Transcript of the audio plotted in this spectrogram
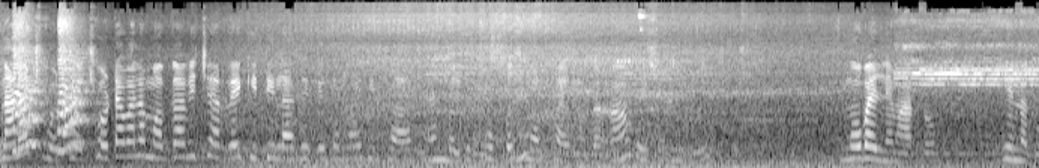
ना ना छोटा छोटावाला मग्गा विचार रे कितीला देते तर माहिती का? खूपच मोठा आहे मगा हां? मोबाईलने मारतो. घे ना तू.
